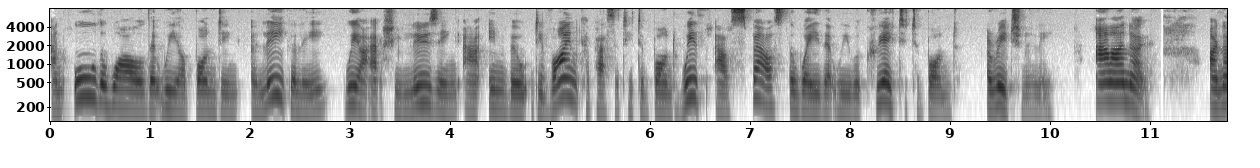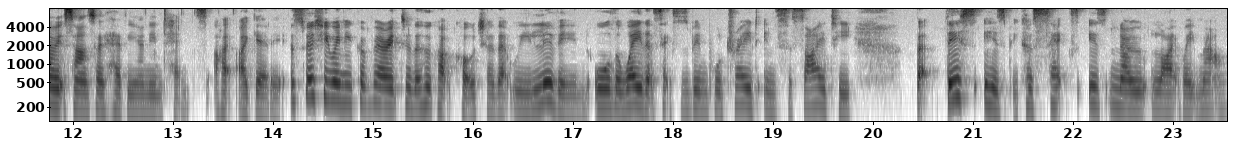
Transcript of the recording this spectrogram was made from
And all the while that we are bonding illegally, we are actually losing our inbuilt divine capacity to bond with our spouse the way that we were created to bond originally. And I know, I know it sounds so heavy and intense. I, I, get it, especially when you compare it to the hookup culture that we live in or the way that sex has been portrayed in society. But this is because sex is no lightweight matter.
